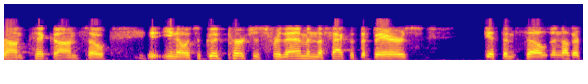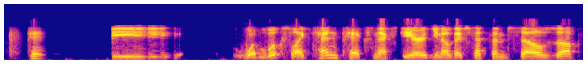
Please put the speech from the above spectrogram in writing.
round pick on. So, it, you know, it's a good purchase for them, and the fact that the Bears get themselves another pick be what looks like 10 picks next year, you know, they've set themselves up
